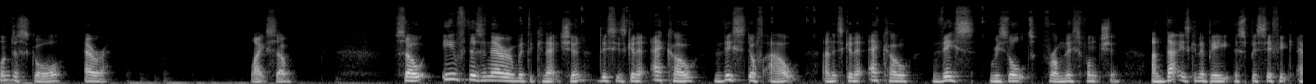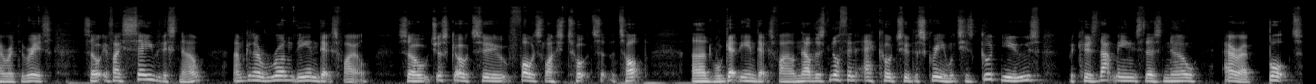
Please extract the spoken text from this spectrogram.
underscore error, like so. So if there's an error with the connection, this is going to echo this stuff out, and it's going to echo this result from this function. And that is going to be the specific error there is. So if I save this now, I'm going to run the index file. So just go to forward slash tuts at the top and we'll get the index file. Now there's nothing echoed to the screen, which is good news because that means there's no error. But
